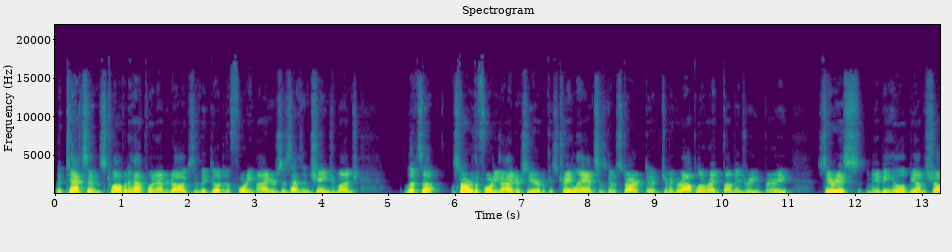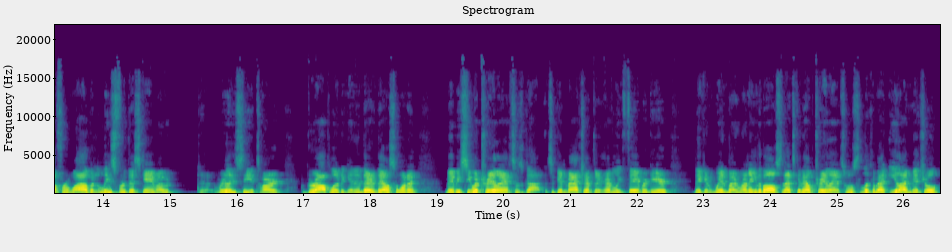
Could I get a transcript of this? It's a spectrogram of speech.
The Texans, 12 and a half point underdogs as they go to the 49ers. This hasn't changed much. Let's uh, start with the 49ers here because Trey Lance is going to start. Uh, Jimmy Garoppolo, right thumb injury, very serious. Maybe he'll be on the shelf for a while, but at least for this game, I would really see it's hard for Garoppolo to get in there. They also want to maybe see what Trey Lance has got. It's a good matchup. They're heavily favored here. They can win by running the ball, so that's going to help Trey Lance. We'll look about Eli Mitchell.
